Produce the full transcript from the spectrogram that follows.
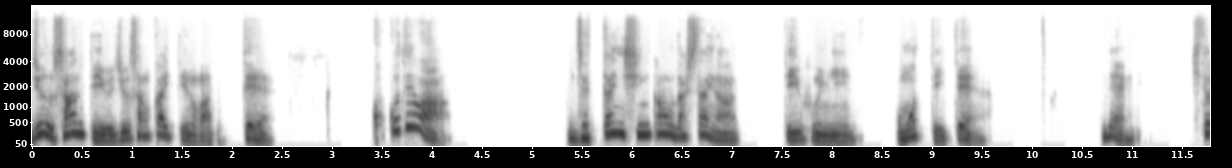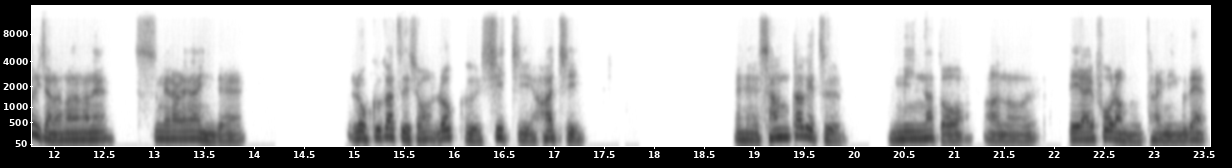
13っていう13回っていうのがあって、ここでは絶対に新刊を出したいなっていうふうに思っていて、で、一人じゃなかなかね、進められないんで、6月でしょ ?6、7、8、えー3ヶ月みんなと、あの、AI フォーラムのタイミングで、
